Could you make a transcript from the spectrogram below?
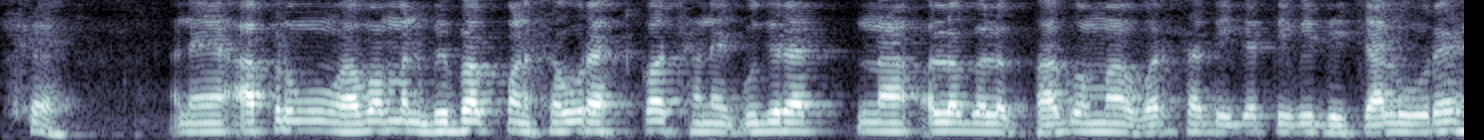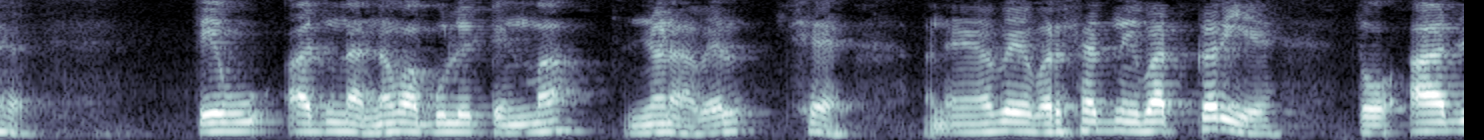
છે. અને આપણું હવામાન વિભાગ પણ સૌરાષ્ટ્ર, કચ્છ અને ગુજરાતના અલગ અલગ ભાગોમાં વરસાદી ગતિવિધિ ચાલુ રહે. તેવું આજના નવા બુલેટિનમાં જણાવેલ છે. અને હવે વરસાદની વાત કરીએ, તો આજ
